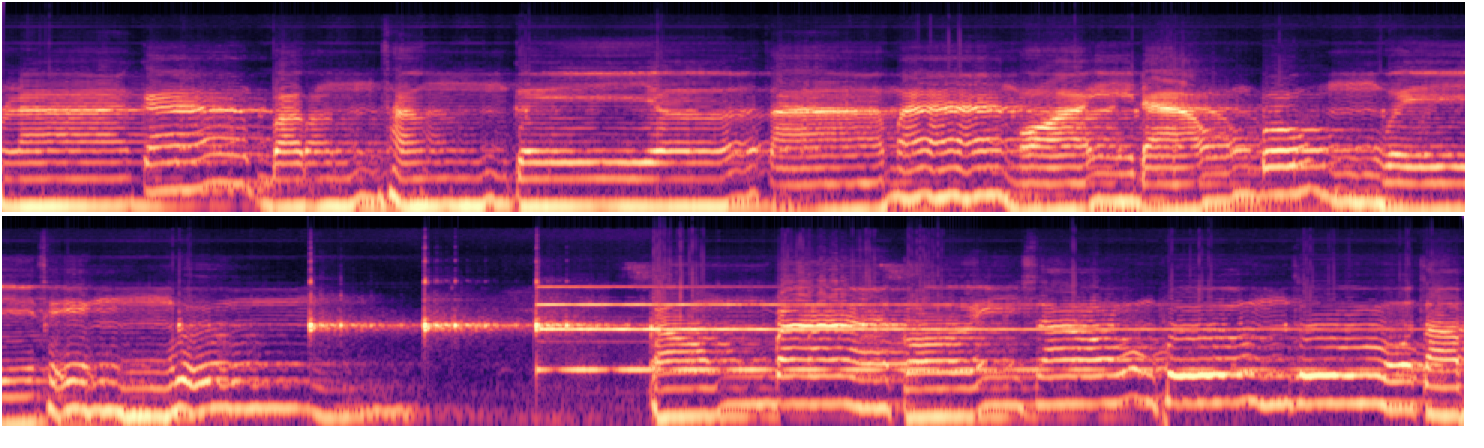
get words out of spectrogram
là các bậc thần kỳ ở tà ma ngoại đạo bốn vị thiên vương. Cộng ba cõi sáu phương tu tập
